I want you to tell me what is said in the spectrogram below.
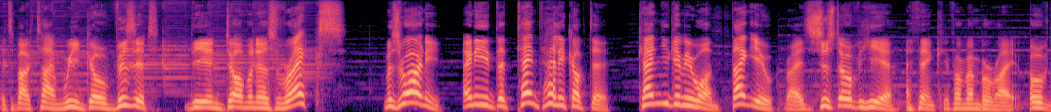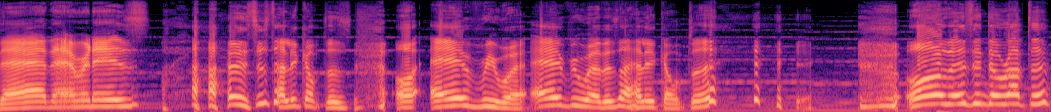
it's about time we go visit the Indominus Rex. Masrani, I need the 10th helicopter. Can you give me one? Thank you. Right, it's just over here, I think, if I remember right. Over there, there it is. it's just helicopters are everywhere. Everywhere there's a helicopter. oh, there's Indoraptor.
